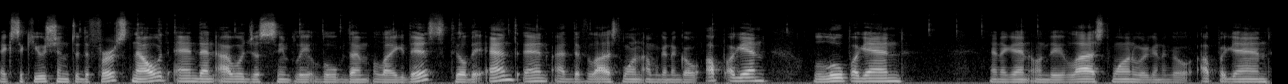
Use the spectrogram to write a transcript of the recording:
execution to the first node and then I will just simply loop them like this till the end and at the last one I'm gonna go up again, loop again, and again on the last one we're gonna go up again.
